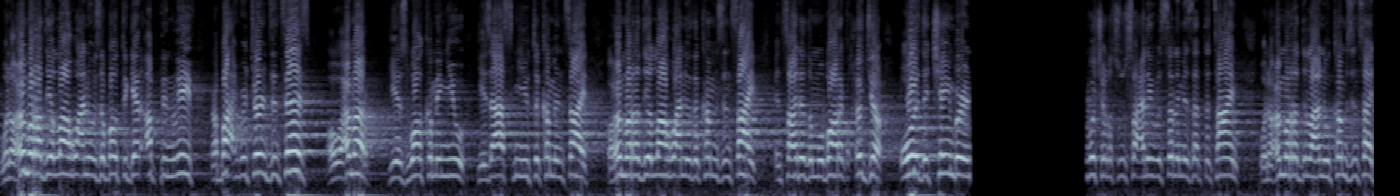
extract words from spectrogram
When Umar radiallahu anhu is about to get up and leave, Rabah returns and says, Oh Umar, he is welcoming you. He is asking you to come inside. Umar radiallahu anhu that comes inside, inside of the Mubarak Hujra or the chamber which Rasulullah is at the time when Umar anhu comes inside,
